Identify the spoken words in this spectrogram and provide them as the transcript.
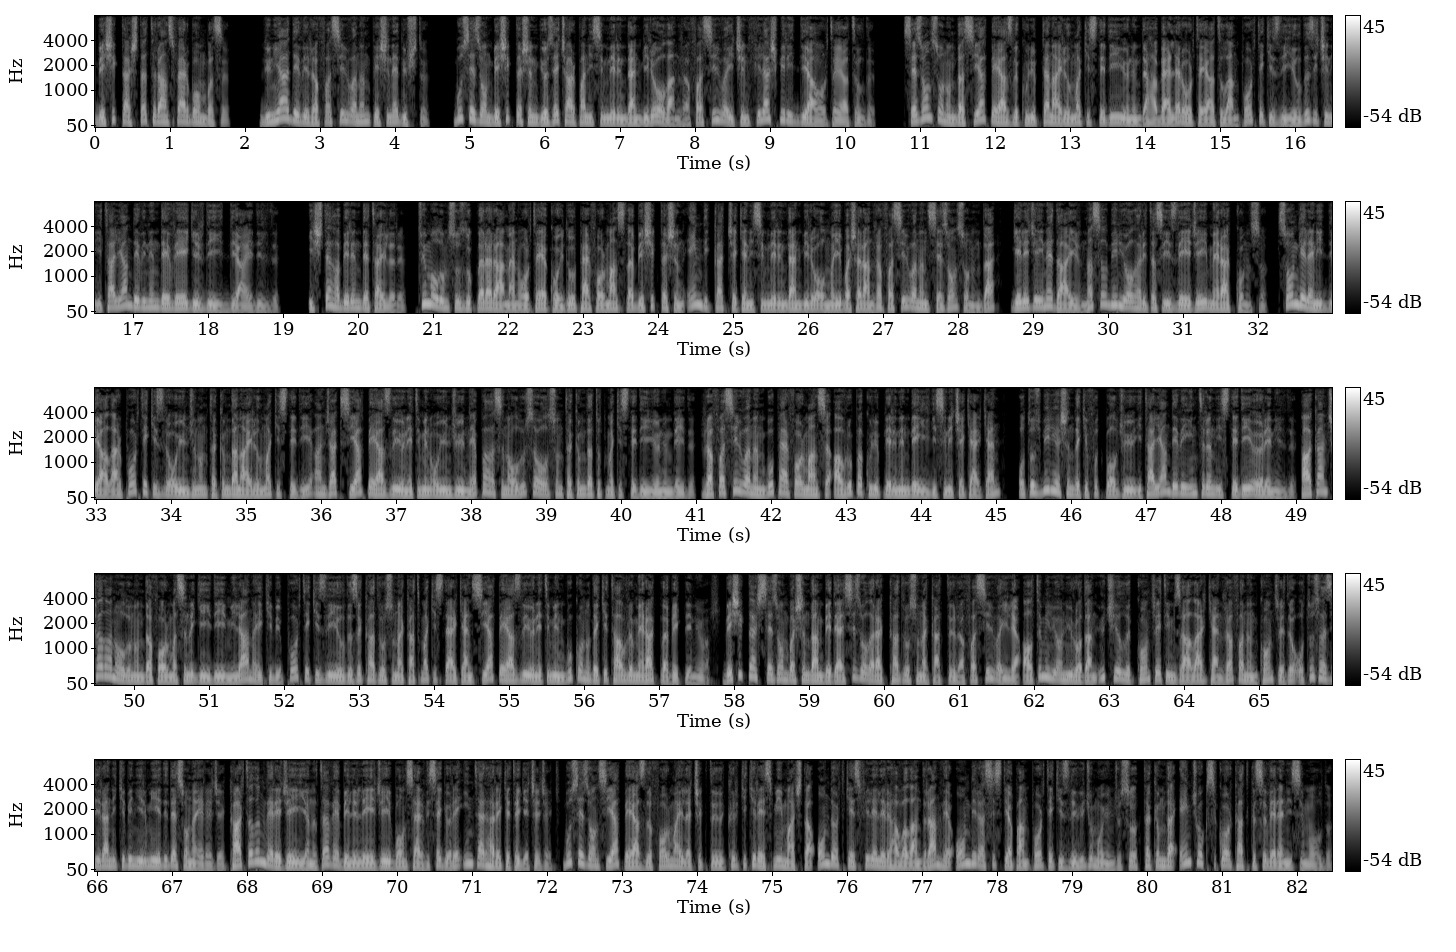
Beşiktaş'ta transfer bombası. Dünya devi Rafa Silva'nın peşine düştü. Bu sezon Beşiktaş'ın göze çarpan isimlerinden biri olan Rafa Silva için flash bir iddia ortaya atıldı. Sezon sonunda siyah beyazlı kulüpten ayrılmak istediği yönünde haberler ortaya atılan Portekizli Yıldız için İtalyan devinin devreye girdiği iddia edildi. İşte haberin detayları. Tüm olumsuzluklara rağmen ortaya koyduğu performansla Beşiktaş'ın en dikkat çeken isimlerinden biri olmayı başaran Rafa Silva'nın sezon sonunda, geleceğine dair nasıl bir yol haritası izleyeceği merak konusu. Son gelen iddialar Portekizli oyuncunun takımdan ayrılmak istediği ancak siyah-beyazlı yönetimin oyuncuyu ne pahasına olursa olsun takımda tutmak istediği yönündeydi. Rafa Silva'nın bu performansı Avrupa kulüplerinin de ilgisini çekerken, 31 yaşındaki futbolcuyu İtalyan devi Inter'ın istediği öğrenildi. Hakan Çalhanoğlu'nun da formasını giydiği Milano ekibi Portekizli yıldızı kadrosuna katmak isterken siyah-beyazlı yönetimin bu konudaki tavrı merakla bekleniyor. Beşiktaş sezon başından bedelsiz olarak kadrosuna kattığı Rafa Silva ile 6 milyon eurodan 3 yıllık kontrat imzalarken Rafa'nın kontratı 30 Haziran 2027'de sona erecek. Kartal'ın vereceği yanıta ve belirleyeceği bonservise göre Inter harekete geçecek. Bu sezon siyah-beyazlı formayla çıktığı 42 resmi maçta 14 kez fileleri havalandıran ve 11 asist yapan Portekizli hücum oyuncusu, takımda en çok skor katkısı veren isim oldu.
